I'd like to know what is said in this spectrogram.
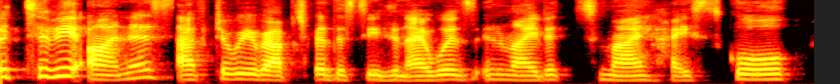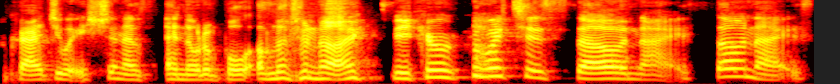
But to be honest, after we wrapped for the season, I was invited to my high school graduation as a notable alumni speaker, which is so nice, so nice.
